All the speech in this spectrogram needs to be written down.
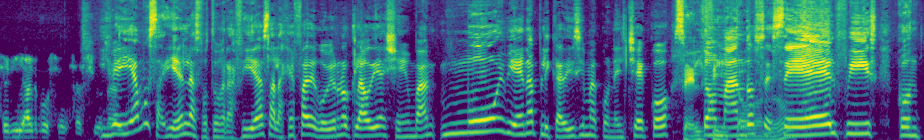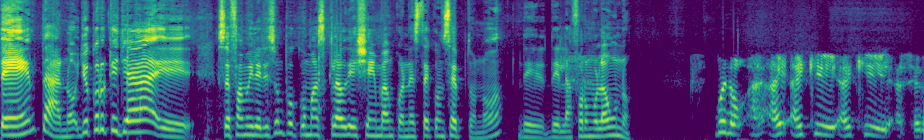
sería algo sensacional. Y veíamos ayer en las fotografías a la jefa de gobierno Claudia Sheinbaum muy bien aplicadísima con el checo, tomándose selfies, contenta, ¿no? Yo creo que ya eh, se familiarizó un poco más Claudia Sheinbaum con este concepto, ¿no? De, de la Fórmula 1. Bueno, hay, hay, que, hay que hacer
